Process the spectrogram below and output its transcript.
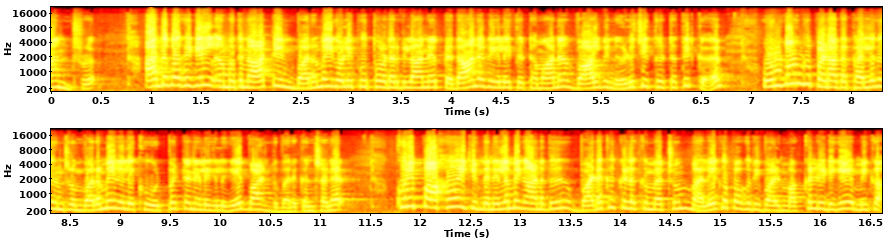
அன்று. அந்த வகையில் எமது நாட்டின் வறுமை ஒழிப்பு தொடர்பிலான பிரதான வேலை திட்டமான வாழ்வின் எழுச்சி திட்டத்திற்கு உள்வாங்கப்படாத பலர் இன்றும் வறுமை நிலைக்கு உட்பட்ட நிலையிலேயே வாழ்ந்து வருகின்றனர். குறிப்பாக இந்த நிலைமையானது வடக்கு கிழக்கு மற்றும் மலேக பகுதி வாழ் மக்களிடையே மிக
